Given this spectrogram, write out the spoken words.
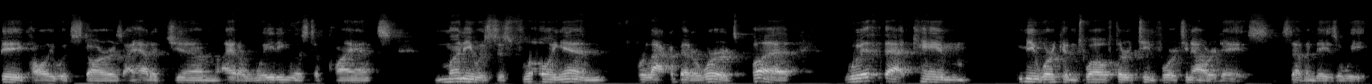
big hollywood stars. I had a gym. I had a waiting list of clients. Money was just flowing in for lack of better words. But with that came me working 12 13 14 hour days seven days a week.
